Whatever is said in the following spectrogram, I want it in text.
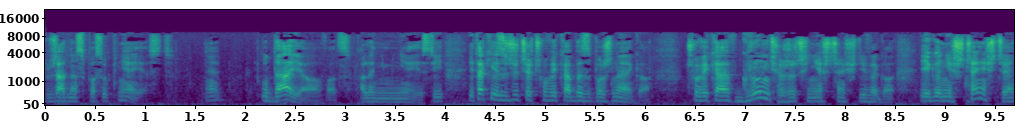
w żaden sposób nie jest. Nie? udaje owoc, ale nim nie jest. I, I takie jest życie człowieka bezbożnego, człowieka w gruncie rzeczy nieszczęśliwego. Jego nieszczęście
